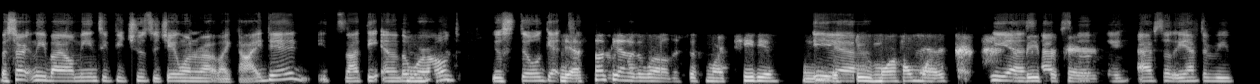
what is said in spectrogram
But certainly, by all means, if you choose the J1 route like I did, it's not the end of the mm-hmm. world. You'll still get. Yeah, it's not the end of the world. It's just more tedious yeah. do more homework yes, be prepared. Absolutely. absolutely. You have to be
